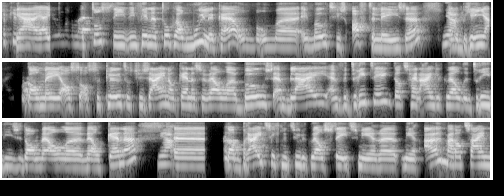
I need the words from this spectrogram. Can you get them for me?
Heb je ja, ja, jongeren met TOS die, die vinden het toch wel moeilijk hè, om, om uh, emoties af te lezen. Ja. Dan begin je eigenlijk al mee als, als ze kleutertje zijn. Dan kennen ze wel uh, boos en blij en verdrietig. Dat zijn eigenlijk wel de drie die ze dan wel, uh, wel kennen. Ja. dat breidt zich natuurlijk wel steeds meer, meer uit. Maar dat zijn,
